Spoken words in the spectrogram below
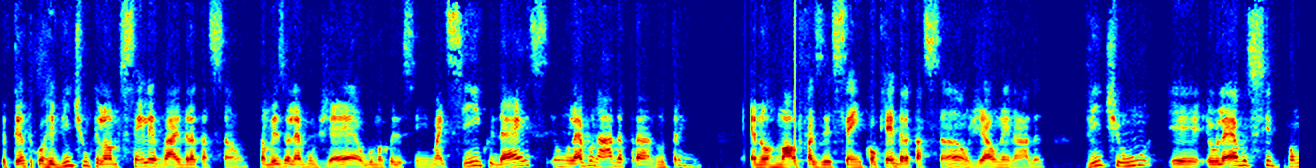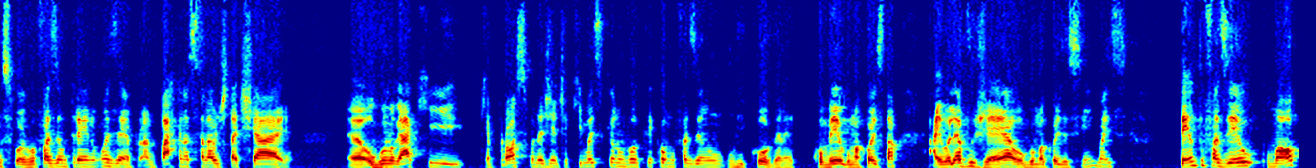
Eu tento correr 21 km sem levar hidratação. Talvez eu leve um gel, alguma coisa assim. Mas 5 e 10 eu não levo nada para no treino. É normal fazer sem qualquer hidratação, gel nem nada. 21 eh, eu levo se, vamos supor, eu vou fazer um treino, um exemplo, no Parque Nacional de Itatiaia é, algum lugar que, que é próximo da gente aqui, mas que eu não vou ter como fazer um, um recover, né? Comer alguma coisa e tal. Aí eu levo gel, alguma coisa assim, mas tento fazer o maior,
